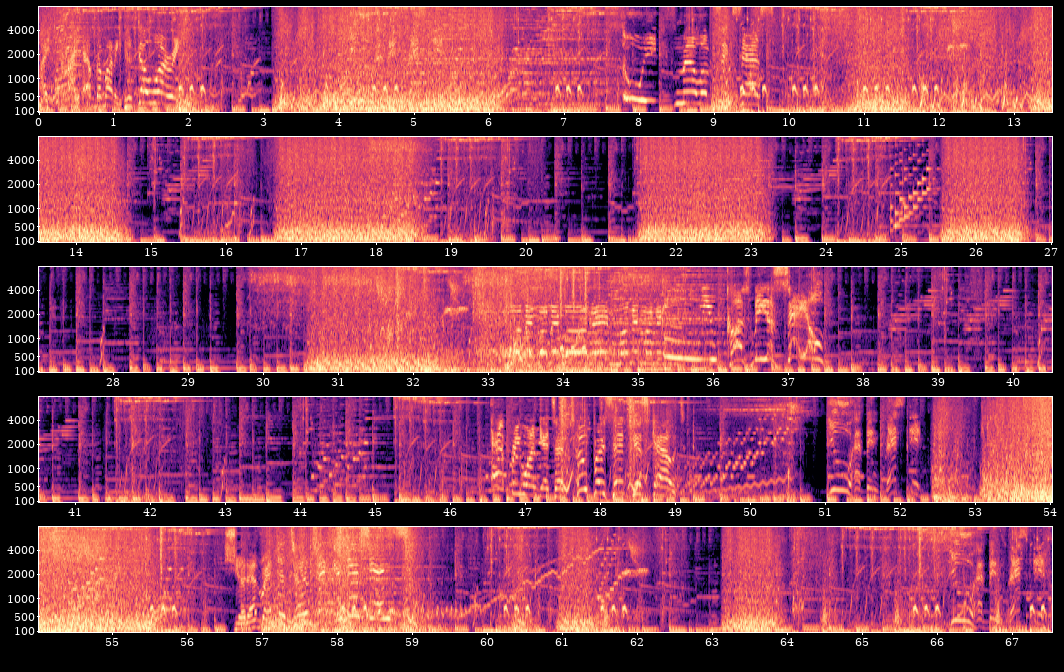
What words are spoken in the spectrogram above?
I, I have the money. Don't worry. Sweet smell of success. Everyone gets a 2% discount. You have been bested. Should have read the terms and conditions. You have been bested.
